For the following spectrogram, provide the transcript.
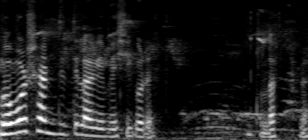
গোবর সার দিতে লাগে বেশি করে। গোলাপ ফুলে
